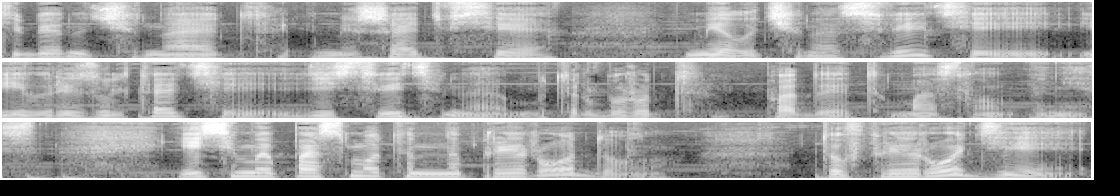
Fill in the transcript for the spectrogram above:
тебе начинают мешать все мелочи на свете, и в результате действительно бутерброд падает маслом вниз. Если мы посмотрим на природу, то в природе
